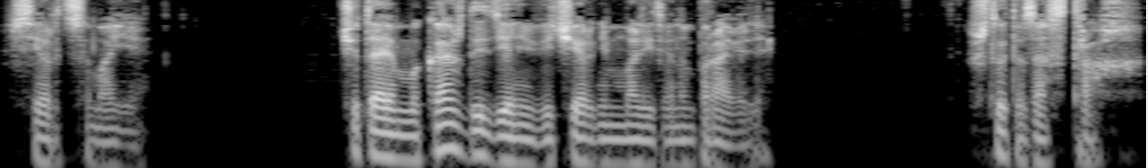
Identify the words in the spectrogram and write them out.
в сердце мое. Читаем мы каждый день в вечернем молитвенном правиле. Что это за страх,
